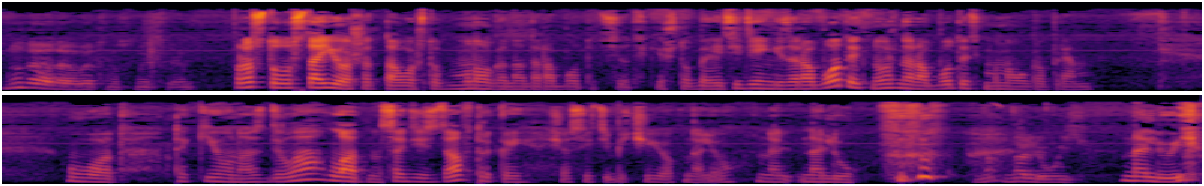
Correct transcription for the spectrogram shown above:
Ну да, да, в этом смысле. Просто устаешь от того, что много надо работать все-таки. Чтобы эти деньги заработать, нужно работать много прям. Вот. Такие у нас дела. Ладно, садись завтракай. Сейчас я тебе чаек налю. Налю. На- налюй. Налюй.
